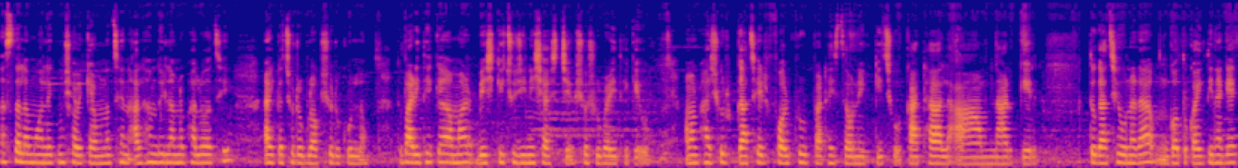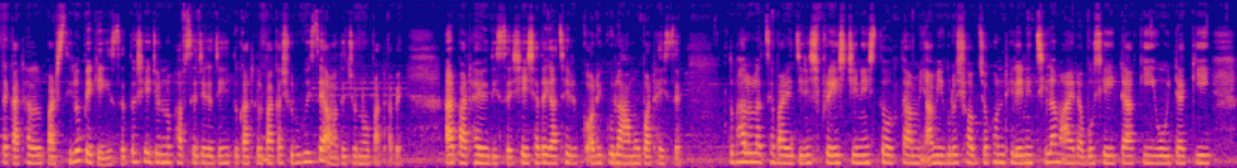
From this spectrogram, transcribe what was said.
আসসালামু আলাইকুম, সবাই কেমন আছেন? আলহামদুলিল্লাহ, আমরা ভালো আছি। আর একটা ছোটো ব্লগ শুরু করলাম। তো বাড়ি থেকে আমার বেশ কিছু জিনিস আসছে শ্বশুর বাড়ি থেকেও। আমার ভাসুর গাছের ফল ফ্রুট পাঠাইছে অনেক কিছু। কাঁঠাল, আম, নারকেল। তো গাছে ওনারা গত কয়েকদিন আগে একটা কাঁঠাল পারছিল, পেকে গেছে। তো সেই জন্য ভাবছে যে যেহেতু কাঁঠাল পাকা শুরু হয়েছে আমাদের জন্যও পাঠাবে। আর পাঠাইও দিছে। সেই সাথে গাছের অনেকগুলো আমও পাঠাইছে। তো ভালো লাগছে বাড়ির জিনিস ফ্রেশ জিনিস। তো আমি আমি এগুলো সব যখন ঢেলে নিচ্ছিলাম, আয়রা বসে এইটা কি, ওইটা কি,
